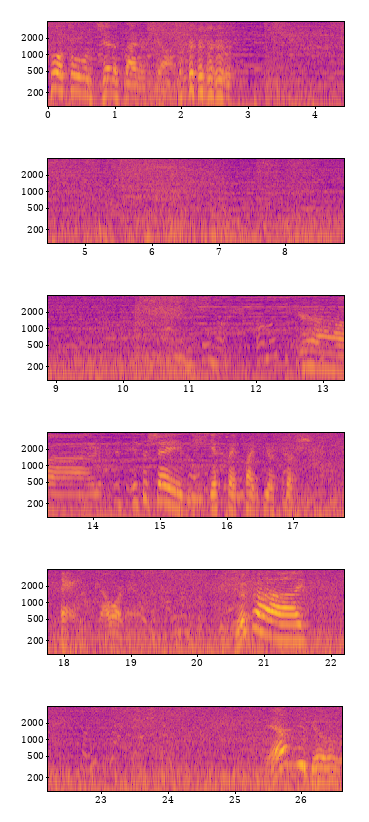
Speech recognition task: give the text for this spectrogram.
total genocider shot. Uh, it's, it's a shame Gespet Spicy are such tanks now, are they? Goodbye! Down you go!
